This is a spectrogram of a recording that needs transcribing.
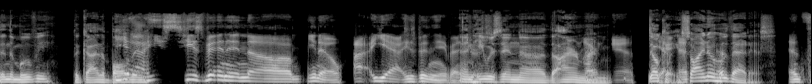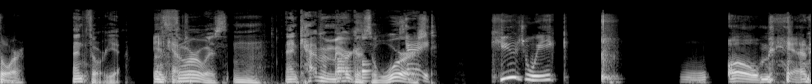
In the movie, the guy, the balding, Yeah, he's he's been in, um, you know, uh, yeah, he's been in the Avengers. and he was in uh, the Iron Man. Iron Man. Okay, Yeah, so I know who that is. and Thor. And Thor, yeah. And And Thor was, mm. and Captain America's the Okay. worst. Huge week. Oh man,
